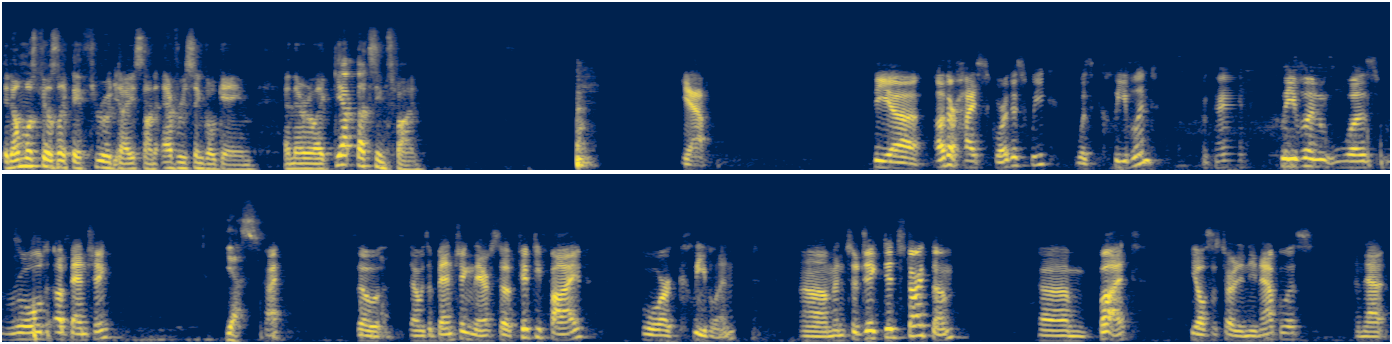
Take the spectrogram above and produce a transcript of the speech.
It almost feels like they threw a Yeah. dice on every single game and they were like, yep, that seems fine. Yeah. The uh, other high score this week was Cleveland. Okay. Cleveland was ruled a benching. Yes. Okay. So that was a benching there. So 55 for Cleveland. Um, and so Jake did start them, um, but he also started Indianapolis, and that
